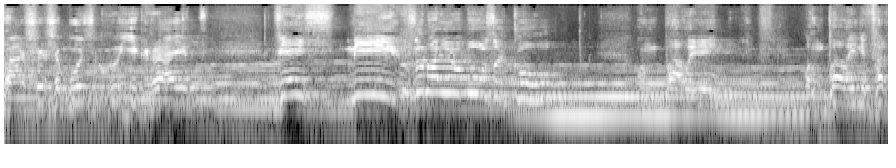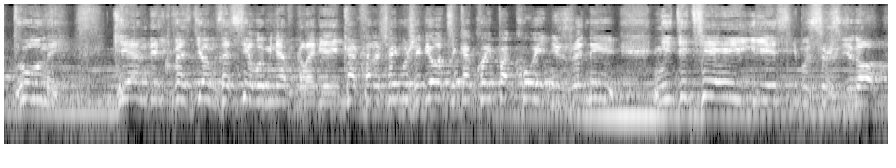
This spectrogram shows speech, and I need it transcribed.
Вашу же музыку играет весь мир. За мою музыку! Он балынь, он балынь фортуны. Гендель гвоздем засел у меня в голове, и как хорошо ему живется, какой покой, ни жены, ни детей. И если бы суждено,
